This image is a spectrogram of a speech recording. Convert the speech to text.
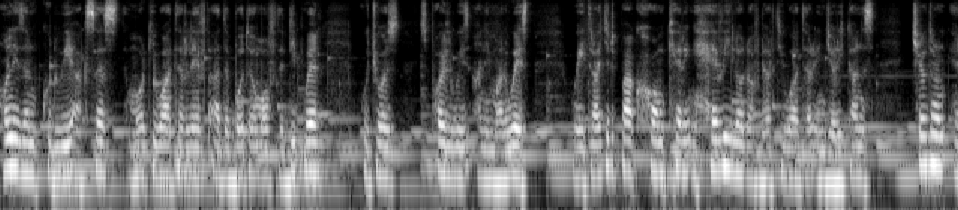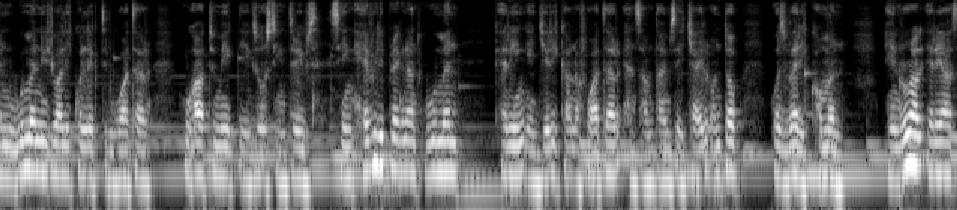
Only then could we access the murky water left at the bottom of the deep well, which was spoiled with animal waste. We trudged back home carrying a heavy load of dirty water in jerrycans Children and women usually collected water who had to make the exhausting trips. Seeing heavily pregnant women carrying a jerry can of water and sometimes a child on top was very common. In rural areas,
